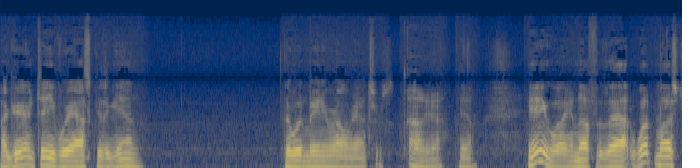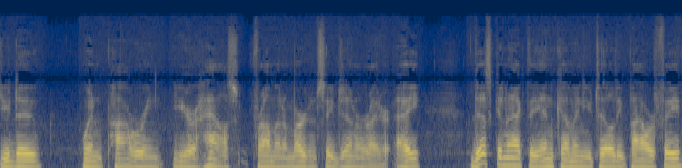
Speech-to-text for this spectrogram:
I guarantee if we ask it again, there wouldn't be any wrong answers. Oh yeah. Yeah. Anyway, enough of that. What must you do when powering your house from an emergency generator? A. Disconnect the incoming utility power feed.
